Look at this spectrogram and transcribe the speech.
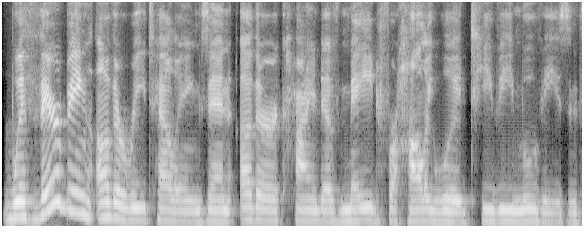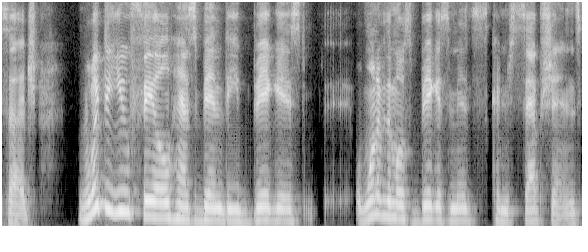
With there being other retellings and other kind of made for Hollywood TV movies and such, what do you feel has been the biggest one of the most biggest misconceptions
